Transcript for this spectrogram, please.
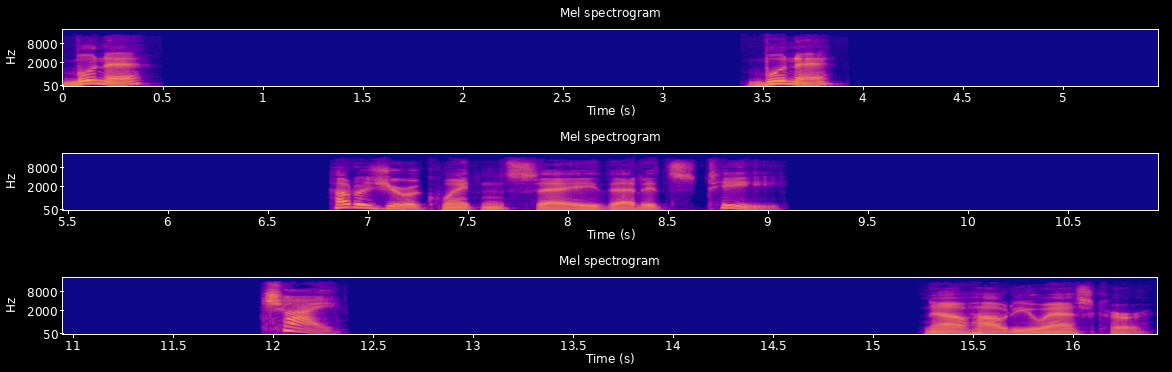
Bu ne? Bu ne? How does your acquaintance say that it's tea? Çay. Now, how do you ask her,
